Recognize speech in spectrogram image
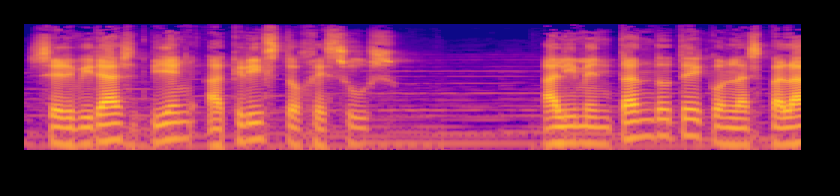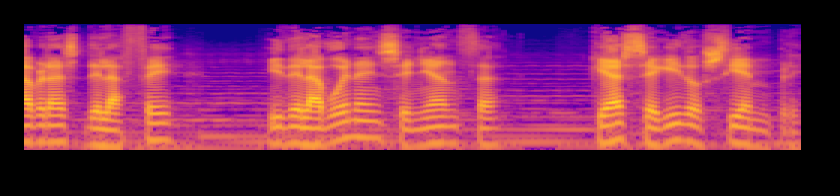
servirás bien a Cristo Jesús, alimentándote con las palabras de la fe y de la buena enseñanza que has seguido siempre.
